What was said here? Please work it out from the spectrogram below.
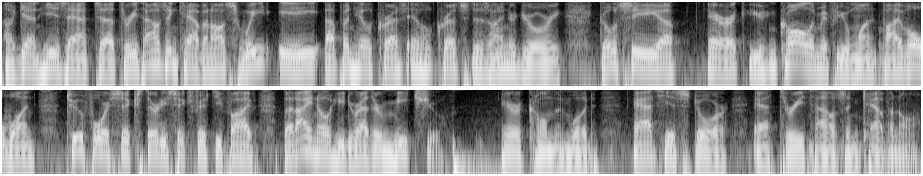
Again, he's at uh, 3000 Kavanaugh, Suite E, up in Hillcrest, Hillcrest Designer Jewelry. Go see uh, Eric. You can call him if you want, 501 246 3655. But I know he'd rather meet you, Eric Coleman would, at his store at 3000 Kavanaugh.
